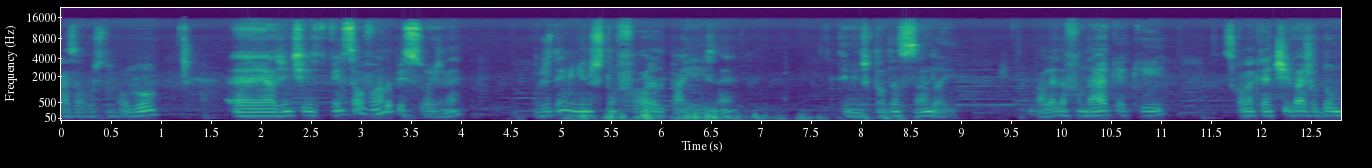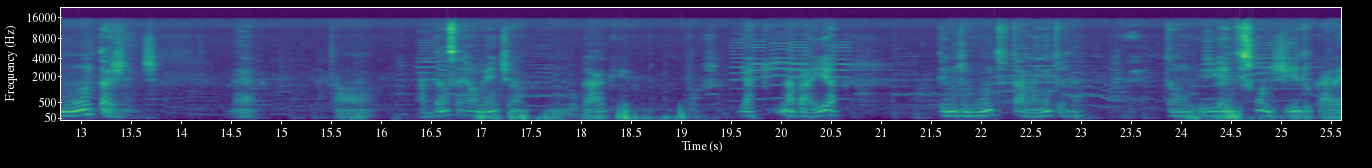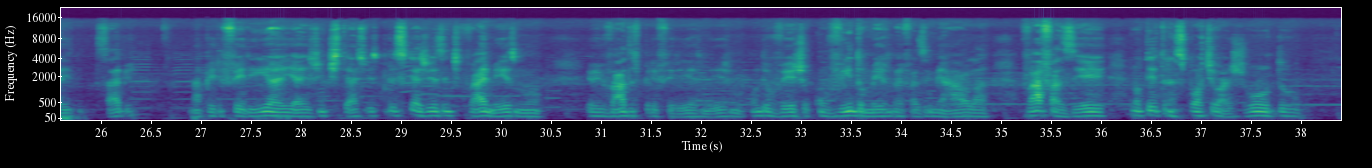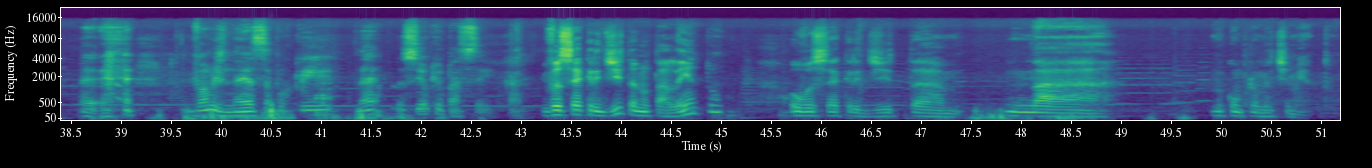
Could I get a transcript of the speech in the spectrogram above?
Casa Augusto Rolô, é, a gente vem salvando pessoas, né? Hoje tem meninos que estão fora do país, né? Tem meninos que estão dançando aí. O Balé da Fundac aqui, Escola Criativa ajudou muita gente, né? Então, a dança realmente é um lugar que, poxa, e aqui na Bahia temos muitos talentos, né? Então, e ainda escondido, cara, e, sabe? Na periferia, e a gente tem, às vezes, por isso que às vezes a gente vai mesmo, eu invado as periferias mesmo. Quando eu vejo, eu convido mesmo para fazer minha aula, vá fazer, não tem transporte, eu ajudo. É, vamos nessa, porque né, eu sei o que eu passei, cara. E você acredita no talento ou você acredita na no comprometimento?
